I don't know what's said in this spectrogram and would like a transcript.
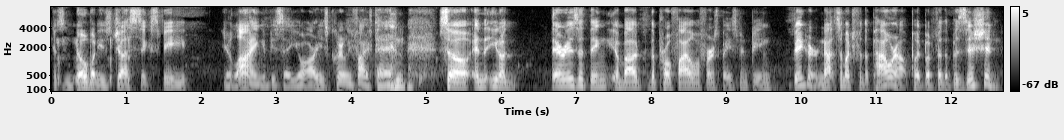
because nobody's just six feet. You're lying if you say you are. He's clearly 5'10. So, and, you know, there is a thing about the profile of a first baseman being bigger, not so much for the power output, but for the position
